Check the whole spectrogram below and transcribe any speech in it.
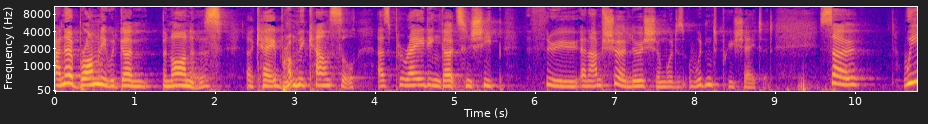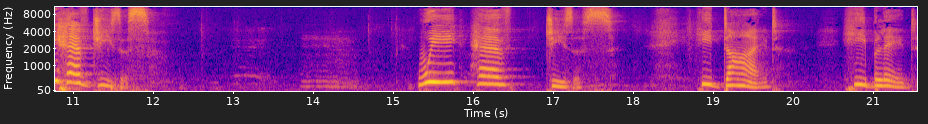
I know Bromley would go bananas, okay, Bromley Council, as parading goats and sheep through, and I'm sure Lewisham would, wouldn't appreciate it. So we have Jesus. We have Jesus. He died. He bled.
